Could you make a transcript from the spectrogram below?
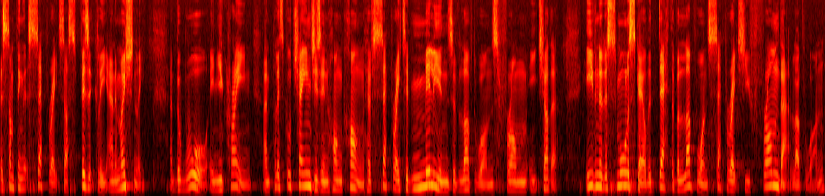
as something that separates us physically and emotionally. The war in Ukraine and political changes in Hong Kong have separated millions of loved ones from each other. Even at a smaller scale, the death of a loved one separates you from that loved one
